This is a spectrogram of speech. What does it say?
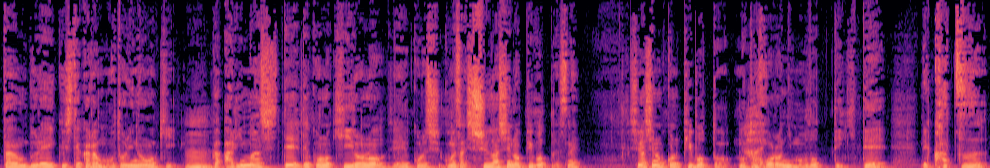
旦ブレイクしてから戻りの動きがありまして、うん、で、この黄色の、えー、これ、ごめんなさい、週足のピボットですね。週足のこのピボットのところに戻ってきて、はい、で、かつ、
